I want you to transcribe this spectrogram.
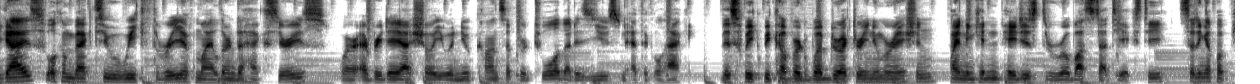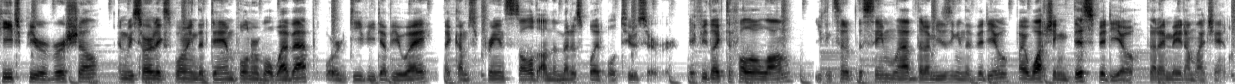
guys, welcome back to week 3 of my Learn to Hack series, where every day I show you a new concept or tool that is used in ethical hacking. This week we covered web directory enumeration, finding hidden pages through robots.txt, setting up a PHP reverse shell, and we started exploring the Damn Vulnerable Web App, or DVWA, that comes pre-installed on the Metasploitable 2 server. If you'd like to follow along, you can set up the same lab that I'm using in the video by watching this video that I made on my channel.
